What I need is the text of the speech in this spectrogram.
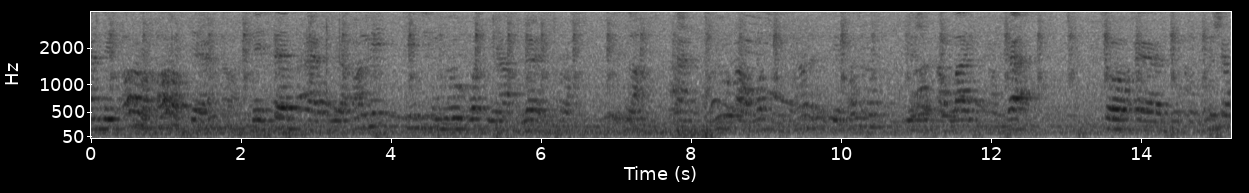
And they all, all of them, they said, uh, we are only teaching you what we have learned from Islam. And you are Muslims. In order to be Muslims, you should apply on that. So uh, the conclusion,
